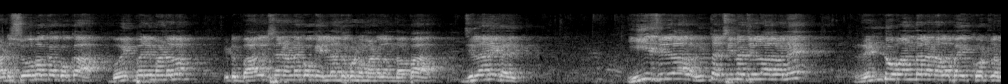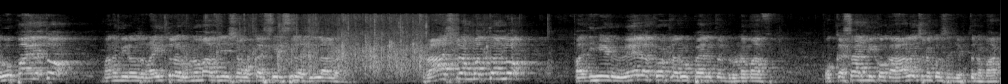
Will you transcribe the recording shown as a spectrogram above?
అటు శోభక్కకు ఒక బోయినపల్లి మండలం ఇటు బాలకృష్ణ అన్నకు ఒక ఇల్లంతకొండ మండలం తప్ప జిల్లానే కలిగి ఈ జిల్లాలో ఇంత చిన్న జిల్లాలోనే రెండు వందల నలభై కోట్ల రూపాయలతో మనం ఈరోజు రైతుల రుణమాఫీ చేసిన ఒక్క సిరిసిల్ల జిల్లాలో. రాష్ట్రం మొత్తంలో పదిహేడు వేల కోట్ల రూపాయలతో రుణమాఫీ. ఒక్కసారి మీకు ఒక ఆలోచన కోసం చెప్తున్న మాట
